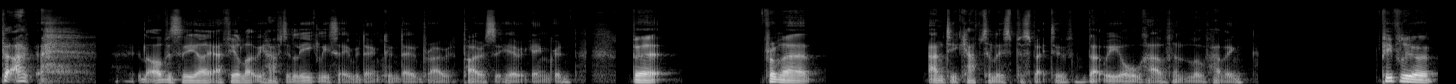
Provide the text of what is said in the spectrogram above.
but I, obviously, I, I, feel like we have to legally say we don't condone piracy here at Game Grin. But from a anti-capitalist perspective that we all have and love having, people who are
